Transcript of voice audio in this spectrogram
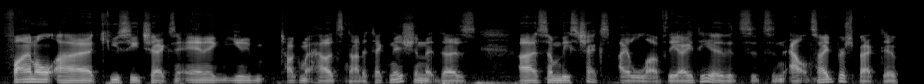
final uh, QC checks, and you talking about how it's not a technician that does uh, some of these checks. I love the idea. It's it's an outside perspective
